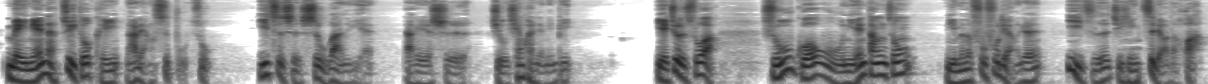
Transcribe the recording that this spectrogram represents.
每年呢最多可以拿两次补助，一次是十五万日元，大概是九千块人民币。也就是说啊，如果五年当中你们的夫妇两人一直进行治疗的话，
